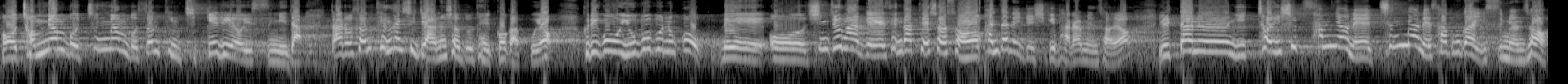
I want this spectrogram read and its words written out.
어, 전면부, 측면부 썬팅 짙게 되어 있습니다. 따로 썬팅 하시지 않으셔도 될 것 같고요. 그리고 이 부분은 꼭 네, 어, 신중하게 생각하셔서 판단해 주시기 바라면서요. 일단은 2013년에 측면에 사고가 있으면서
